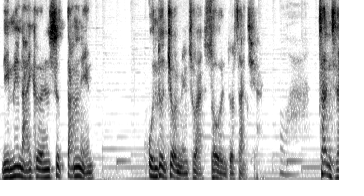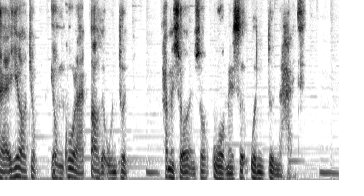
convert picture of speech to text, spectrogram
里面哪一个人是当年温顿救里面出来？所有人都站起来，哇，站起来以后就涌过来抱着温顿。他们所有人说，我们是温顿的孩子，嗯，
